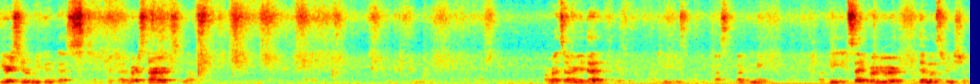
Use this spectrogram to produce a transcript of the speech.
here's your written test. Your timer starts now. Alright, so are you done? Yes, sir. Okay, please pass it back to me. Okay, it's time for your demonstration.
